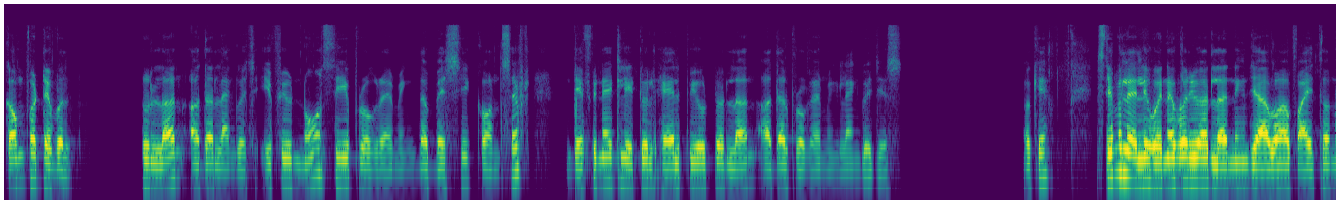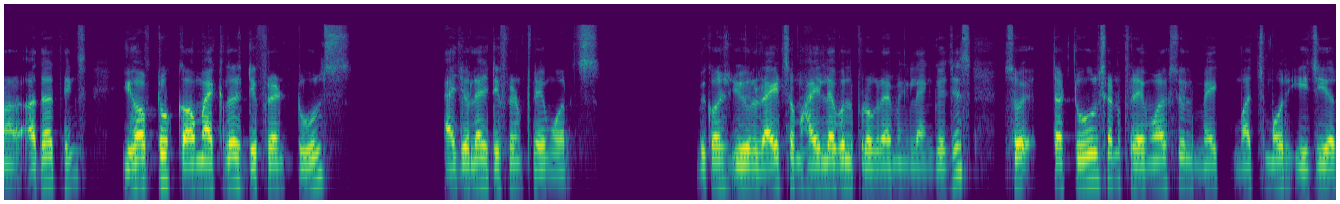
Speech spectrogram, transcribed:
comfortable to learn other language. If you know C programming, the basic concept, definitely it will help you to learn other programming languages. Okay. Similarly, whenever you are learning Java, Python or other things, you have to come across different tools as well as different frameworks because you will write some high level programming languages. So the tools and frameworks will make much more easier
